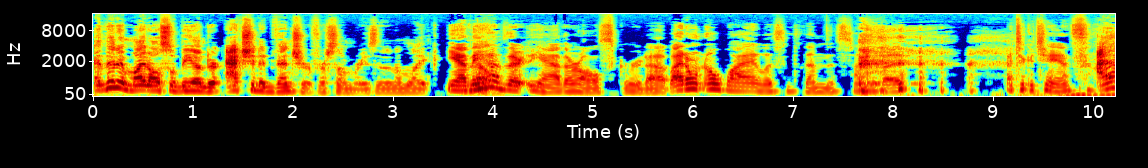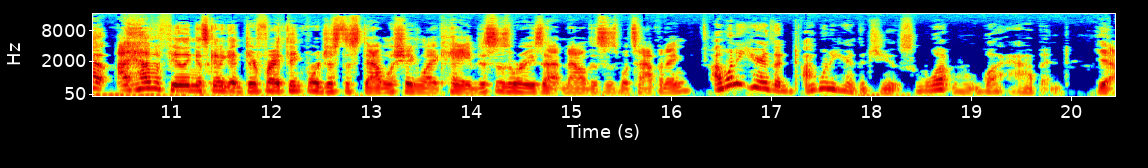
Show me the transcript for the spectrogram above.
and then it might also be under action adventure for some reason. And I'm like, Yeah, they no. have their yeah, they're all screwed up. I don't know why I listened to them this time, but I took a chance. I I have a feeling it's going to get different. I think we're just establishing like, hey, this is where he's at now. This is what's happening. I want to hear the I want to hear the juice. What what happened? Yeah.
